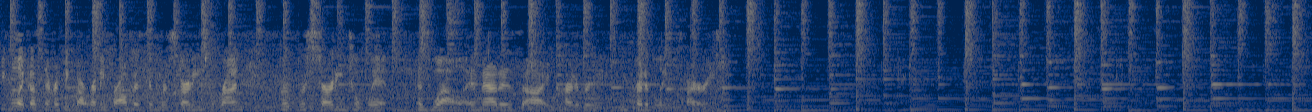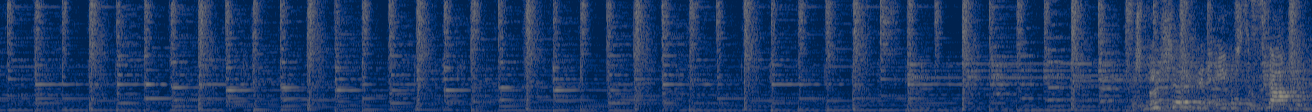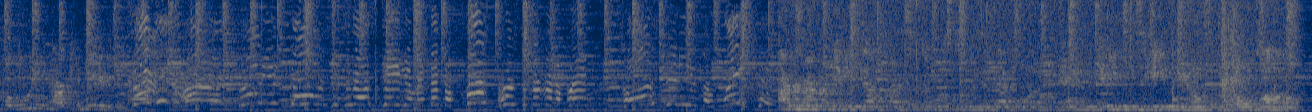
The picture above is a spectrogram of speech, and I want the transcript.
People like us never think about running for office, and we're starting to run. We're, we're starting to win as well, and that is uh, incredibly, incredibly inspiring. You should have been able to stop him polluting our community. The. I remember getting death threats the Muslim was a dead one and getting these hate mails and phone calls.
